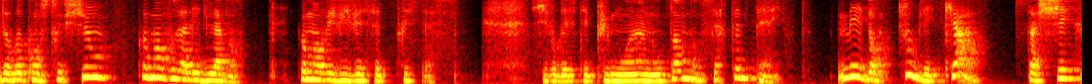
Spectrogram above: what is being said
de reconstruction. Comment vous allez de l'avant? Comment vous vivez cette tristesse? Si vous restez plus moins longtemps dans certaines périodes. Mais dans tous les cas, sachez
